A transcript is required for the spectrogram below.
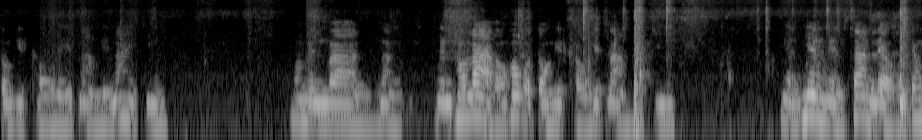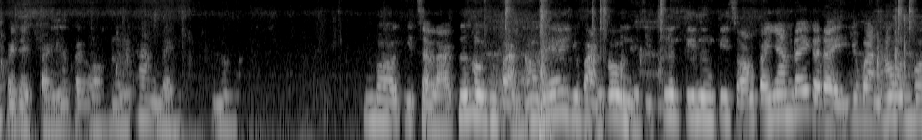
ต้องเฮ็ดเขาวให้เฮ็ดน้ำให้นากินบ่แม่นวานนั่นแม่นเฮาล่าเขาเฮาก็ต้องเฮ็ดเขาเฮ็ดน้ำให้กินเมียเมียนเมียนซ่านแล้วก็จังค่อยได้ไปจังค่อออกเดินทางได้พี่น้องบ่อิสระคือเฮาอยู่บ้านเฮาเด้อยู่บ้านเฮาเนี่สิตื่นตีหนึ่งตีสองไปยามใดก็ได้อยู่บ้านเฮามันบ่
